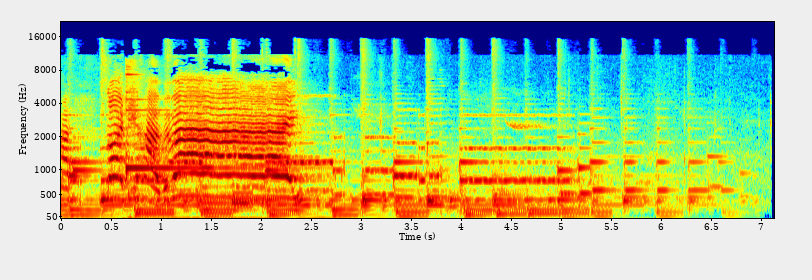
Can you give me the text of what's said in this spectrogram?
ค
